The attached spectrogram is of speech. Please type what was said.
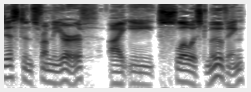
distance from the Earth, i.e., slowest moving,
